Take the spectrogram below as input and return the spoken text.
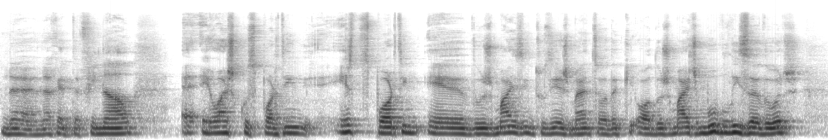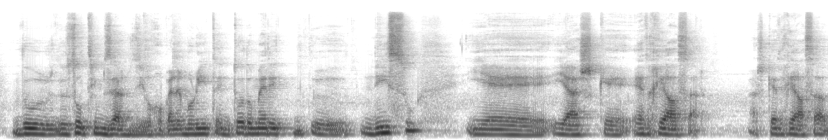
na, na reta final, uh, eu acho que o Sporting, este Sporting é dos mais entusiasmantes ou, daqui, ou dos mais mobilizadores dos, dos últimos anos e o Ruben Amorim tem todo o mérito nisso e, é, e acho que é, é de realçar. Acho que é de realçar,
